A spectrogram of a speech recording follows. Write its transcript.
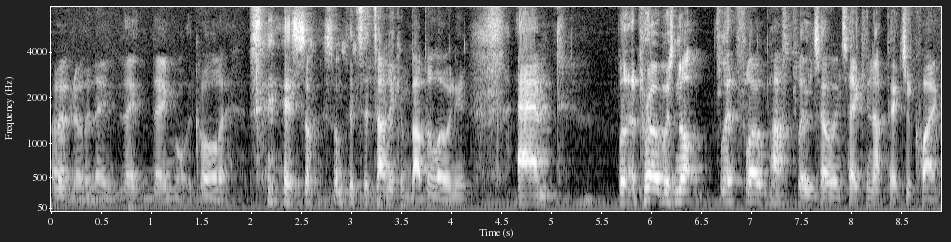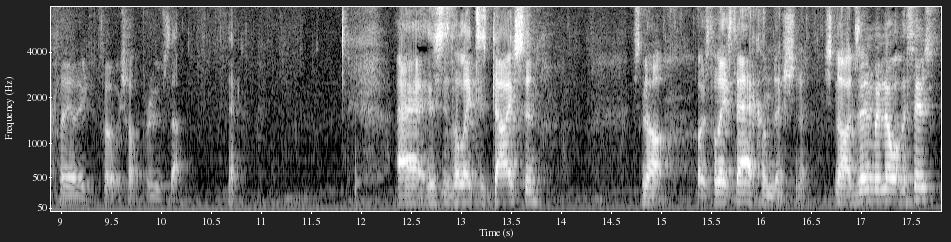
I don't know the name, name, name what they call it. something satanic and Babylonian. Um, but the probe has not flown past Pluto and taken that picture quite clearly. Photoshop proves that. Yeah. Uh, this is the latest Dyson. It's not. Oh, it's the latest air conditioner. It's not. Does anybody know what this is?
